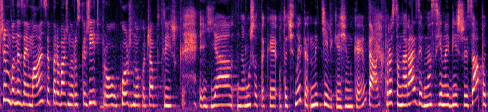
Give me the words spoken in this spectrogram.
чим вони займаються. Переважно розкажіть про кожну, хоча б трішки. Я мушу таки уточнити не тільки жінки. Так. Просто наразі в нас є найбільший запит.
